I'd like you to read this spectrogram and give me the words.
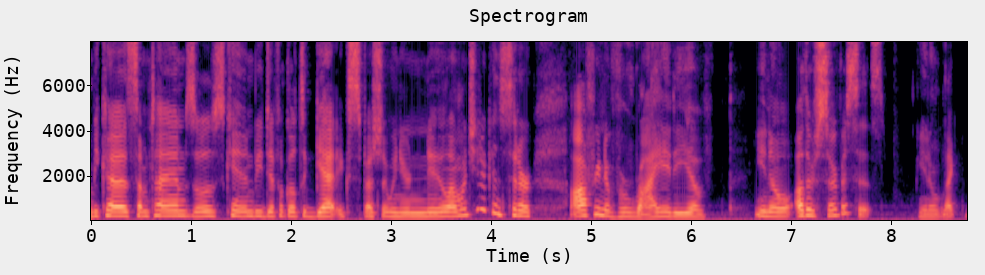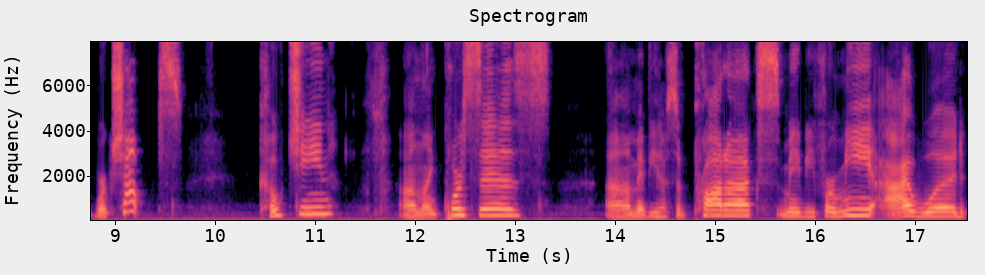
because sometimes those can be difficult to get, especially when you're new. I want you to consider offering a variety of, you know, other services, you know, like workshops, coaching, online courses. Uh, maybe you have some products. Maybe for me, I would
